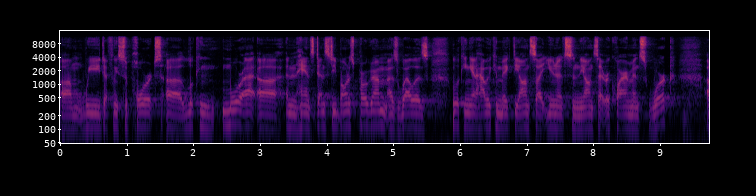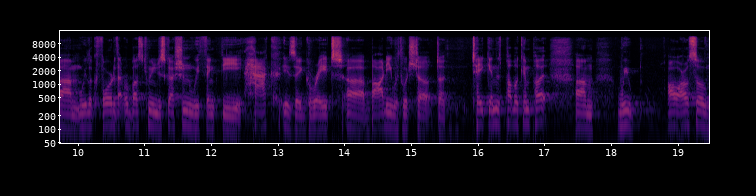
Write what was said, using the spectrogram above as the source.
Um, we definitely support uh, looking more at uh, an enhanced density bonus program as well as looking at how we can make the on-site units and the on-site requirements work. Um, we look forward to that robust community discussion. We think the HAC is a great uh, body with which to, to, take in this public input. Um, we are also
